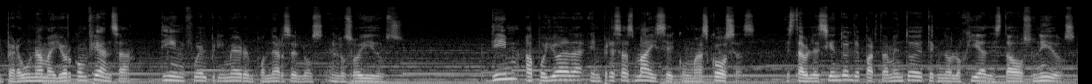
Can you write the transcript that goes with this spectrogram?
y para una mayor confianza, Dean fue el primero en ponérselos en los oídos. DIM apoyó a las empresas Maize con más cosas, estableciendo el Departamento de Tecnología de Estados Unidos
